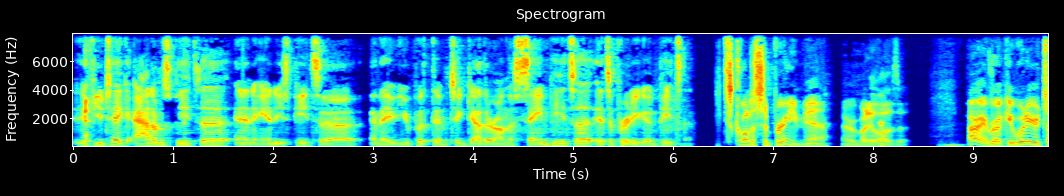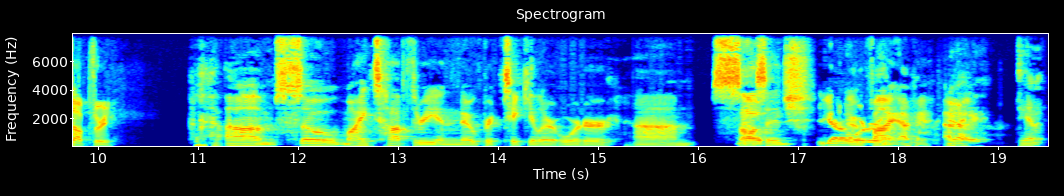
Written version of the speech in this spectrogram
if you take Adam's pizza and Andy's pizza and they you put them together on the same pizza, it's a pretty good pizza. It's called a supreme. Yeah, everybody loves it. All right, rookie. What are your top three? Um, so my top three in no particular order. Um, sausage. you gotta or order. fine. them. Okay. Okay. Damn it.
